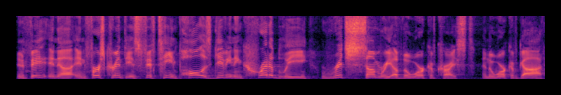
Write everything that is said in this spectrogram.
In, faith, in, uh, in 1 Corinthians 15, Paul is giving an incredibly rich summary of the work of Christ and the work of God,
